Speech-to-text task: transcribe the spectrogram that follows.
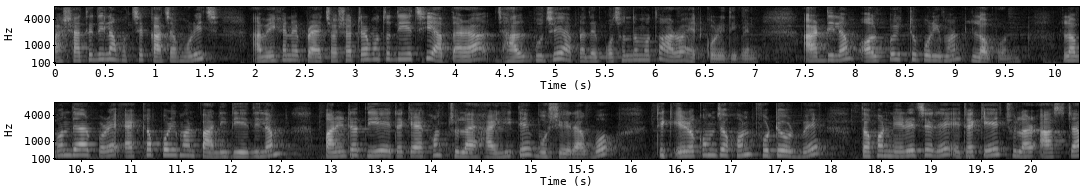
আর সাথে দিলাম হচ্ছে কাঁচামরিচ। আমি এখানে প্রায় ছয় সাতটার মতো দিয়েছি। আপনারা ঝাল বুঝে আপনাদের পছন্দ মতো আরও অ্যাড করে দিবেন। আর দিলাম অল্প একটু পরিমাণ লবণ। লবণ দেওয়ার পরে এক কাপ পরিমাণ পানি দিয়ে দিলাম। পানিটা দিয়ে এটাকে এখন চুলায় হাই হিটে বসিয়ে রাখব। ঠিক এরকম যখন ফুটে উঠবে, তখন নেড়ে চেড়ে এটাকে চুলার আঁচটা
